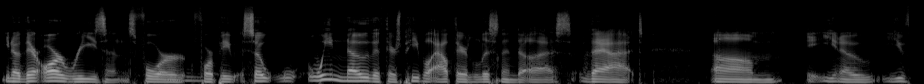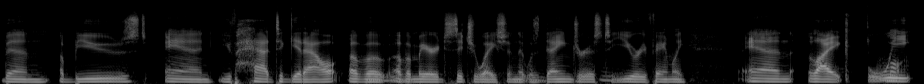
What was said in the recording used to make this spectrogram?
you know, there are reasons for Mhm. for people. So w- we know that there's people out there listening to us that, um, you know, you've been abused and you've had to get out of a of a marriage situation that was Mhm. dangerous to Mhm. you or your family, and like we.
